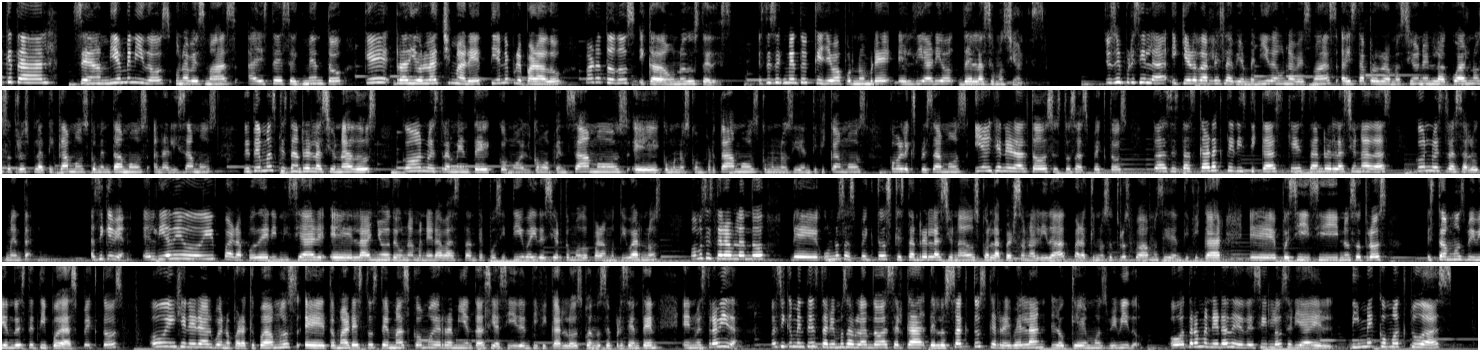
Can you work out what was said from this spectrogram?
Hola, ¿qué tal? Sean bienvenidos una vez más a este segmento que Radio La Chimare tiene preparado para todos y cada uno de ustedes. Este segmento que lleva por nombre El Diario de las Emociones. Yo soy Priscila y quiero darles la bienvenida una vez más a esta programación en la cual nosotros platicamos, comentamos, analizamos de temas que están relacionados con nuestra mente, como el cómo pensamos, eh, cómo nos comportamos, cómo nos identificamos, cómo lo expresamos y en general todos estos aspectos, todas estas características que están relacionadas con nuestra salud mental. Así que bien, el día de hoy para poder iniciar el año de una manera bastante positiva y de cierto modo para motivarnos, vamos a estar hablando de unos aspectos que están relacionados con la personalidad para que nosotros podamos identificar, eh, pues si, si nosotros estamos viviendo este tipo de aspectos o en general, bueno, para que podamos eh, tomar estos temas como herramientas y así identificarlos cuando se presenten en nuestra vida. Básicamente estaremos hablando acerca de los actos que revelan lo que hemos vivido. Otra manera de decirlo sería el dime cómo actúas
